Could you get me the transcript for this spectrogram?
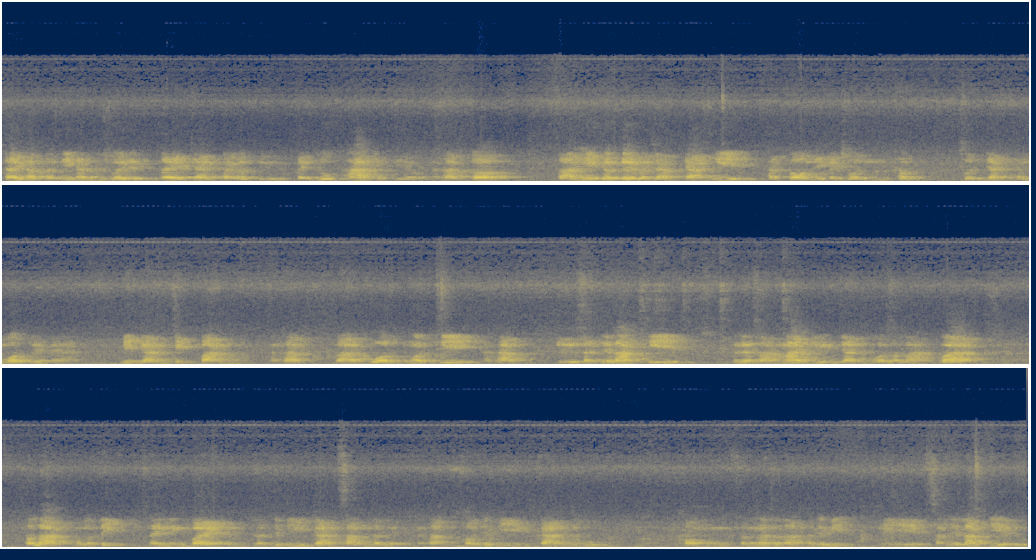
ใช่ครับแต่ที่ท่านผู้ช่วยได้ได้แจ้งไปก็คือเป็นรูปภาพอย่างเดียวนะครับ ก็สาเหตุก็เกิดมาจากการที่แพลตฟอร์มเอกชนทั้งส่วนใหญ่ทั้งหมดเลยนะฮะ มีการปิดบังนะครับบาร์โค้ดงวดที่นะครับ หรือสัญลักษณ์ที่มันจะสามารถยืนยันตัวสลากว่าสลากปกติในหนึ่งใบมันจะไม่มีการซ้ำกันเลยนะครับเขาจะมีการดูของสำนักงานสลากเขาจะมีมีสัญลักษณ์ที่จะดู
